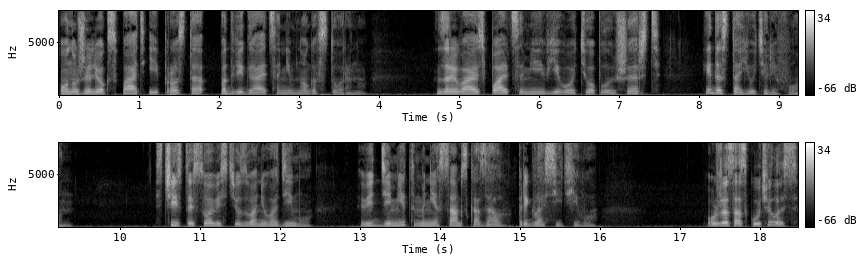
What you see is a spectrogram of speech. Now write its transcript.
Он уже лег спать и просто подвигается немного в сторону. Зарываюсь пальцами в его теплую шерсть и достаю телефон. С чистой совестью звоню Вадиму, ведь Демид мне сам сказал пригласить его. «Уже соскучилась?»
